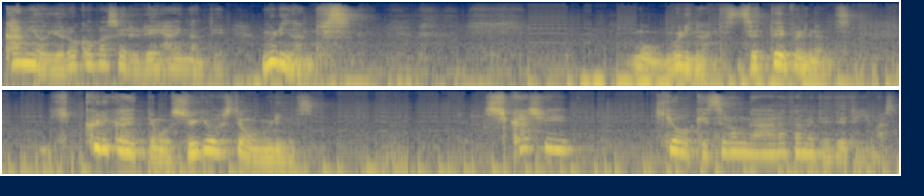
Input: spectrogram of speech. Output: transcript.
神を喜ばせる礼拝なんて無理なんです。もう無理なんです。絶対無理なんです。ひっくり返っても修行しても無理です。しかし今日結論が改めて出てきます。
